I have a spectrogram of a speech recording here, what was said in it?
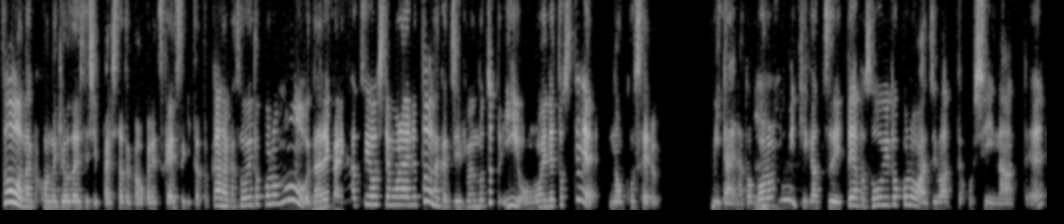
となんかこんな教材して失敗したとかお金使いすぎたとかなんかそういうところも誰かに活用してもらえると、なんか自分のちょっといい思い出として残せるみたいなところに気がついて、やっぱそういうところを味わってほしいなって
